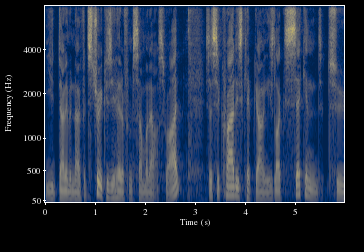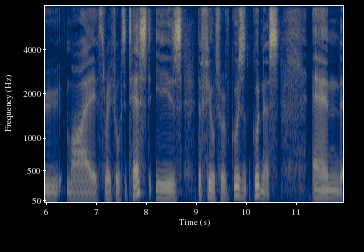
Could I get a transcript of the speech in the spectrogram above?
you don't even know if it's true because you heard it from someone else, right? So Socrates kept going. He's like, second to my three filter test is the filter of goodness. And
